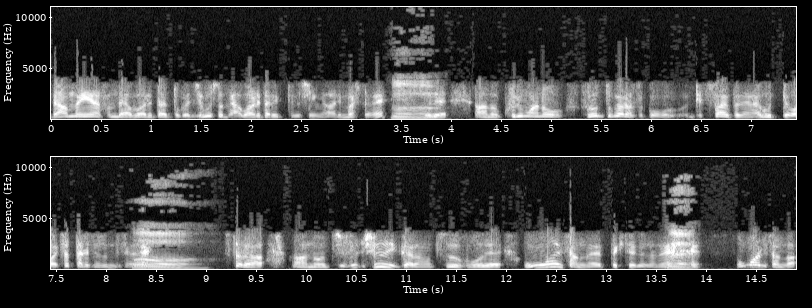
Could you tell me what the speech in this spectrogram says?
ラーメン屋さんで暴れたりとか、事務所で暴れたりっていうシーンがありましたね。うん、それで、あの、車のフロントガラスこう、鉄パイプで殴って割っちゃったりするんですよね。そしたら、あの、周囲からの通報で、おまわりさんがやってきてですね、おまわりさんが、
